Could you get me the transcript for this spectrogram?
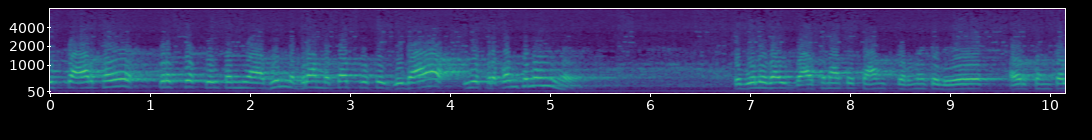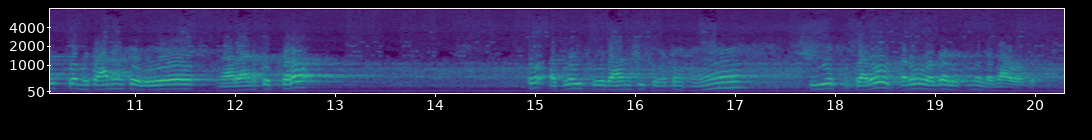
इसका अर्थ है, प्रत्यक्ष चैतन्य भिन्न ब्रह्म तत्व से जुदा ये प्रपंच नहीं है। तो बोले, भाई, वासना को शांत करने के लिए और संकल्प को मिटाने के लिए नारायण कुछ करो। तो अद्वैत वेदांति कहते हैं कि ये करो करो अगर इसमें लगाओ लगाओगे।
